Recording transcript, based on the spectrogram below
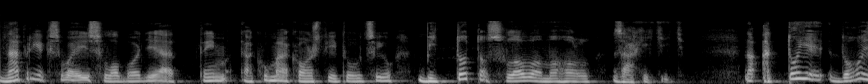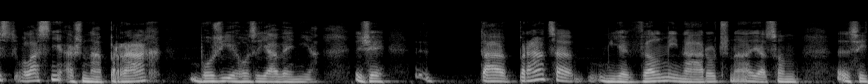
napriek svojej slobode a tým, akú má konštitúciu, by toto slovo mohol zachytiť. No a to je dojsť vlastne až na prach Božieho zjavenia. Že tá práca je veľmi náročná. Ja som si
